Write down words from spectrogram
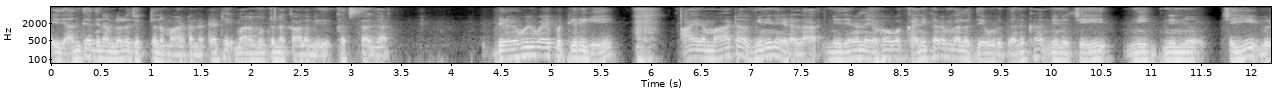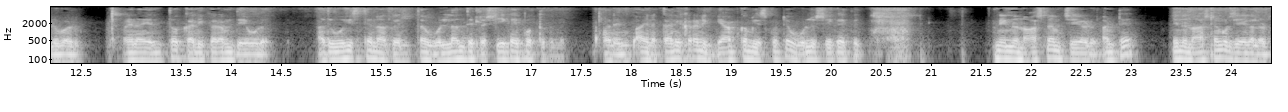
ఇది అంత్య దినంలో చెప్తున్న మాట అన్నట్టు మనం ఉంటున్న కాలం ఇది ఖచ్చితంగా. దేవుని వైపు తిరిగి ఆయన మాట వినిన ఎడల నీ యహోవ కనికరం గల దేవుడు గనుక నిన్ను చెయ్యి నీ- నిన్ను చెయ్యి విడువడు. ఆయన ఎంతో కనికరం దేవుడు. అది ఊహిస్తే నాకు ఎంత ఒళ్ళంత ఇట్లా షేక్ అయిపోతుంది. ఆయన ఆయన కనికరాన్ని జ్ఞాపకం చేసుకుంటే ఒళ్ళు షేక్ అవుతుంది నిన్ను నాశనం చేయడు. అంటే నిన్ను నాశనం కూడా చేయగలడు.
